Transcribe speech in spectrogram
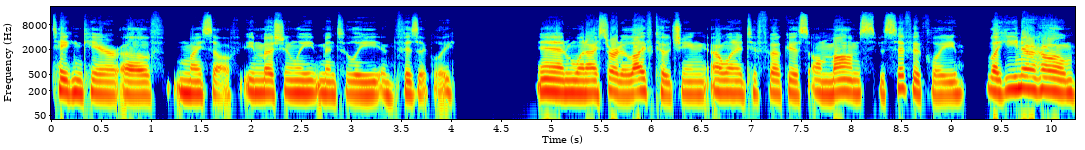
taking care of myself emotionally, mentally, and physically. And when I started life coaching, I wanted to focus on moms specifically. Like, you know how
